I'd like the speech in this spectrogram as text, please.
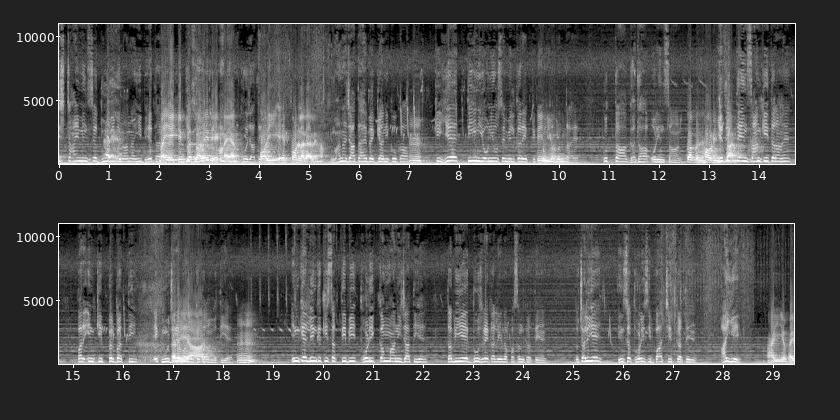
इस टाइम इनसे दूरी बनाना ही बेहतर भाई है। 18 ये प्लस वाला ही देखना आक्रामक हो जाते और ये हेडफोन लगा लेना। माना जाता है वैज्ञानिकों का हम्म। कि ये तीन योनियों से मिलकर एक योनि। बनता है। कुत्ता गधा और इंसान। गधा और ये दिखते इंसान की तरह हैं पर इनकी प्रवृत्ति एक मुजरे की तरह होती है। हम्म। इनके लिंग की शक्ति भी थोड़ी कम मानी जाती है तभी ये एक दूसरे का लेना पसंद करते हैं। तो चलिए इनसे थोड़ी सी बातचीत करते हैं। आइए। आइए भाई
